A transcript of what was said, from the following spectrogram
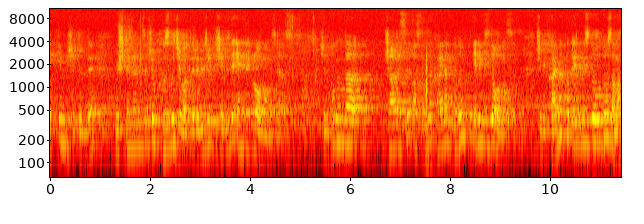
etkin bir şekilde müşterilerimize çok hızlı cevap verebilecek bir şekilde entegre olmamız lazım. Şimdi bunun da çaresi aslında kaynak kodun elimizde olması. Çünkü kaynak kod elimizde olduğu zaman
